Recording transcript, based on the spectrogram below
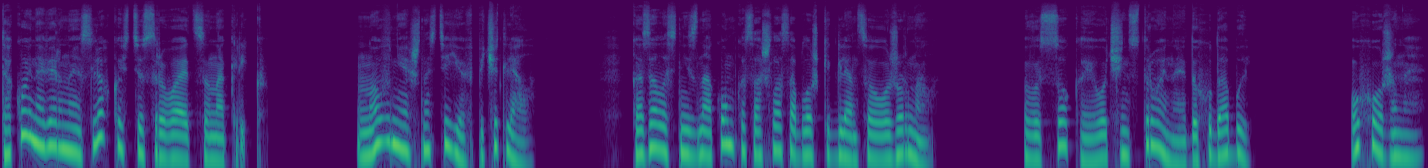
такой, наверное, с легкостью срывается на крик. Но внешность ее впечатляла. Казалось, незнакомка сошла с обложки глянцевого журнала. Высокая и очень стройная, до худобы. Ухоженная,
